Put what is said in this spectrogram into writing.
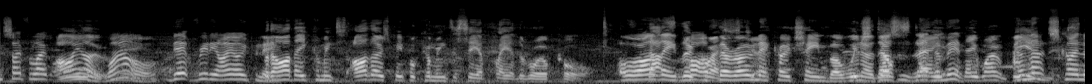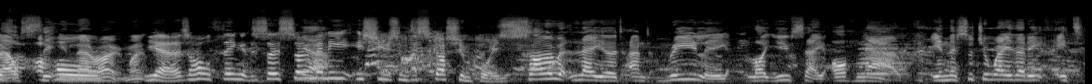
insightful. Like, oh, wow, really eye opening. but are they coming to? Are those people coming to see a play at the Royal Court? or are that's they the part of their own echo chamber, which you know, doesn't let them in? They won't be and in that's kind of a sit whole, in their own, won't they? Yeah, there's a whole thing. There's so, so Yeah. many issues and discussion points. so layered and really, like you say, of now, in the, such a way that it, it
